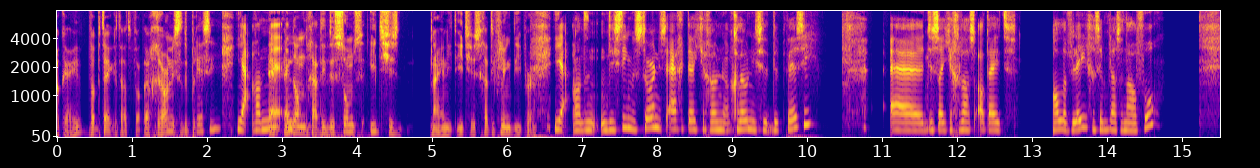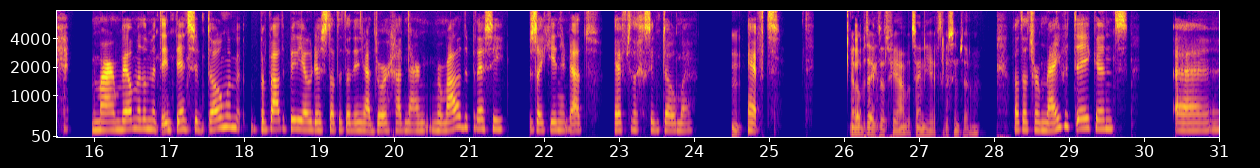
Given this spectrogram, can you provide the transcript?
Oké, wat betekent dat? Een chronische depressie? Ja, want... En, en dan gaat hij dus soms ietsjes, nou ja, niet ietsjes, gaat hij flink dieper. Ja, want een dystieme stoornis is eigenlijk dat je gewoon een chronische depressie... Uh, dus dat je glas altijd half leeg is in plaats van half vol. Maar wel met, met intense symptomen, bepaalde periodes, dat het dan inderdaad doorgaat naar een normale depressie. Dus dat je inderdaad heftige symptomen hm. hebt. En wat betekent dat voor jou? Wat zijn die heftige symptomen? Wat dat voor mij betekent, uh,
